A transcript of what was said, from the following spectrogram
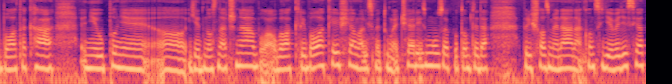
bola taká neúplne jednoznačná, bola oveľa krivolakejšia. Mali sme tu mečiarizmus a potom teda prišla zmena na konci 90.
